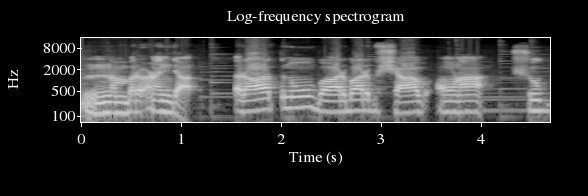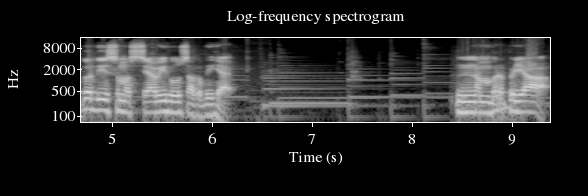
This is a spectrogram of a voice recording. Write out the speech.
ਨੰਬਰ 49 ਰਾਤ ਨੂੰ ਬਾਰ-ਬਾਰ ਪਿਸ਼ਾਬ ਆਉਣਾ ਸ਼ੂਗਰ ਦੀ ਸਮੱਸਿਆ ਵੀ ਹੋ ਸਕਦੀ ਹੈ। ਨੰਬਰ 50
